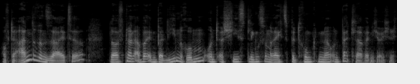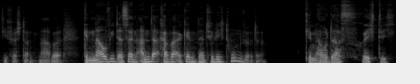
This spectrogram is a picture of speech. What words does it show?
Auf der anderen Seite läuft man aber in Berlin rum und erschießt links und rechts Betrunkene und Bettler, wenn ich euch richtig verstanden habe. Genau wie das ein Undercover-Agent natürlich tun würde. Genau das, richtig.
